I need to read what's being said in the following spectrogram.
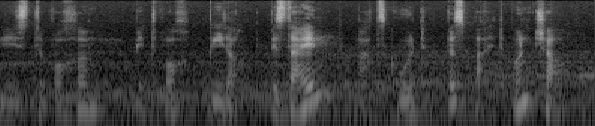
nächste Woche Mittwoch wieder. Bis dahin, macht's gut, bis bald und ciao.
